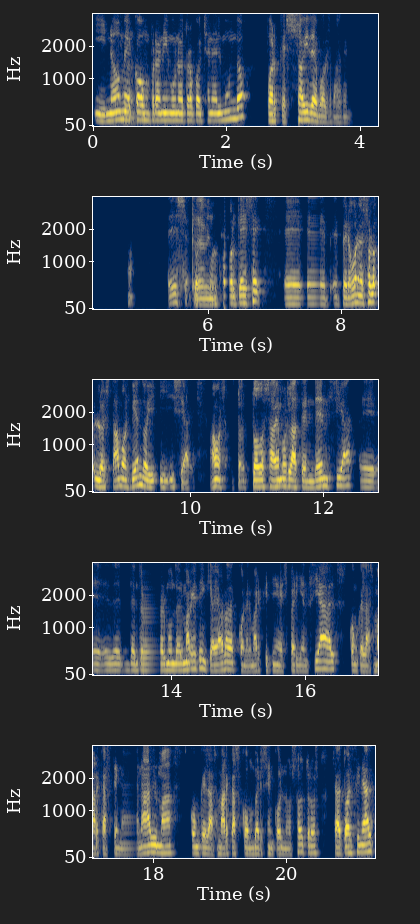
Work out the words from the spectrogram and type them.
y no me compro ningún otro coche en el mundo porque soy de Volkswagen. Es porque ese, eh, eh, pero bueno, eso lo, estamos viendo y, vamos, todos sabemos la tendencia eh, dentro del mundo del marketing que hay ahora con el marketing experiencial, con que las marcas tengan alma, con que las marcas conversen con nosotros. O sea, tú al final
